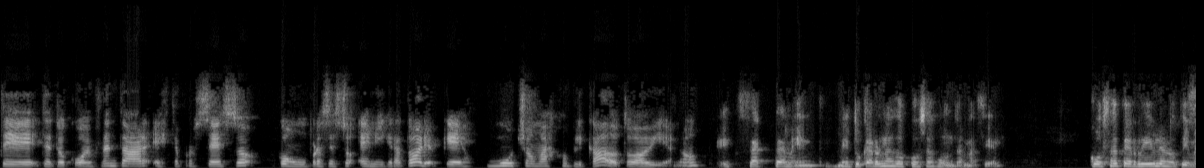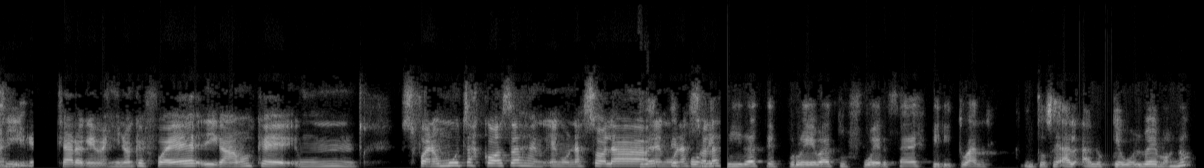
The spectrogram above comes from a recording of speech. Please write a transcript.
te, te tocó enfrentar este proceso con un proceso emigratorio, que es mucho más complicado todavía, ¿no? Exactamente. Me tocaron las dos cosas juntas, Maciel. Cosa terrible, no te imaginas. Sí, claro, que imagino que fue, digamos que fueron muchas cosas en, una sola, en una sola vida te prueba tu fuerza espiritual. Entonces, a, a lo que volvemos, ¿no?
